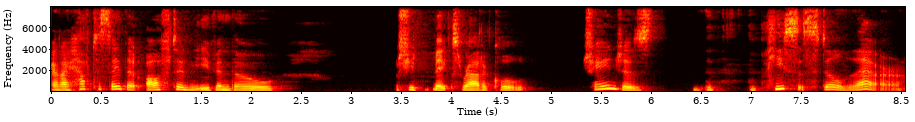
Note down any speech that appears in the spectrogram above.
and I have to say that often, even though she makes radical changes, the, the piece is still there.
